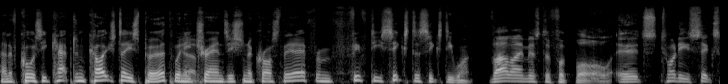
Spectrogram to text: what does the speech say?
And of course, he captain coached East Perth when yep. he transitioned across there from 56 to 61. Vale Mr. Football. It's 26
